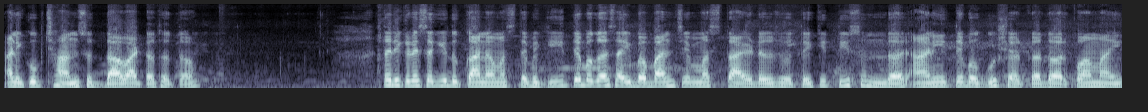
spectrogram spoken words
आणि खूप छानसुद्धा वाटत होतं. तर इकडे सगळी दुकानं मस्तपैकी. इथे बघा साईबाबांचे मस्त आयडल्स होते. किती सुंदर. आणि इथे बघू शकता द्वारकामाई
